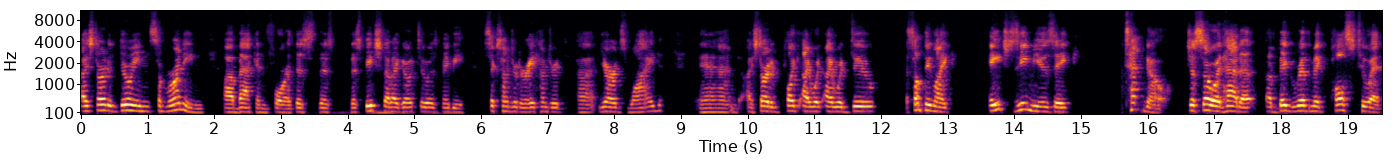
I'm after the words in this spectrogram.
I started doing some running uh, back and forth. This this this beach that I go to is maybe 600 or 800 uh, yards wide, and I started plug. I would I would do something like HZ music, techno, just so it had a, a big rhythmic pulse to it.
